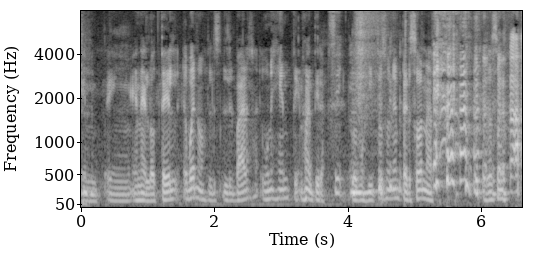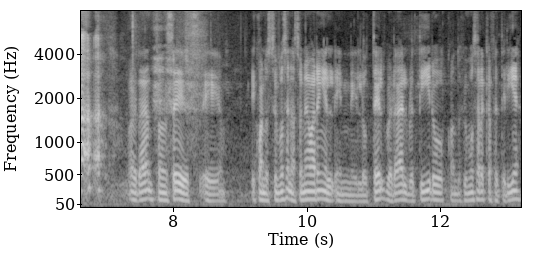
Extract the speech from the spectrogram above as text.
en, en- en el hotel, eh, bueno, el, el bar une gente, no mentira, Sí. los mojitos unen personas. Son- ¿verdad? Entonces, eh, cuando estuvimos en la zona de bar en el, en el hotel, ¿verdad? El retiro, cuando fuimos a la cafetería,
